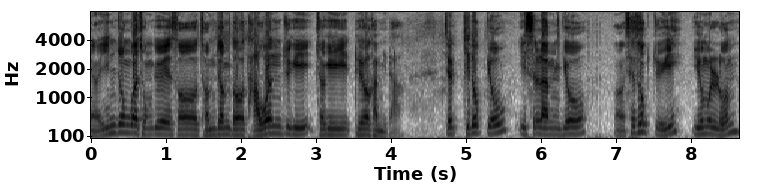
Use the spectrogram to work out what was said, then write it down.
어, 인종과 종교에서 점점 더 다원주의적이 되어 갑니다. 즉 기독교, 이슬람교, 어, 세속주의, 유물론,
